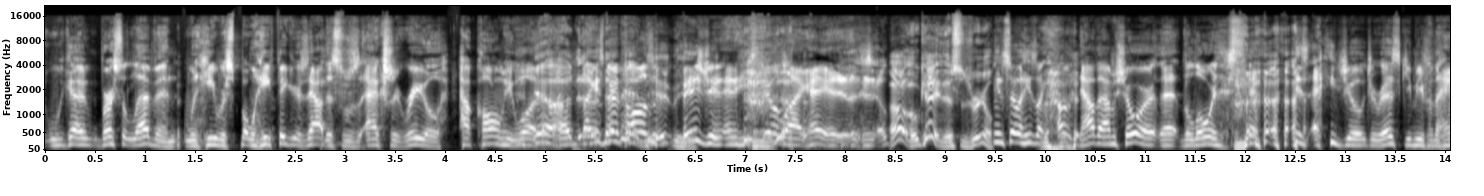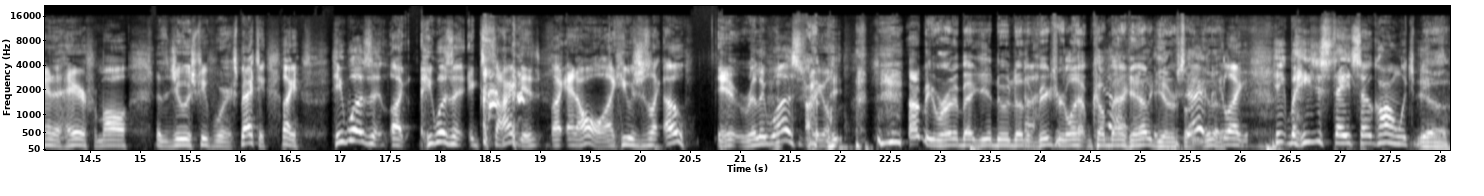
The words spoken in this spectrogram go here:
we go verse eleven when he resp- when he figures out this was actually real, how calm he was. Yeah, like, I- like his man calls a vision, and he's still like, hey. okay. Oh, okay, this is real. And so he's like, "Oh, now that I'm sure that the Lord has sent His angel to rescue me from the hand of Herod, from all that the Jewish people were expecting." Like he wasn't like he wasn't excited like at all. Like he was just like, "Oh, it really was real." I'd be running back in, do another victory lap, come back out again or something. Exactly. You know? Like he, but he just stayed so calm, which means yeah,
